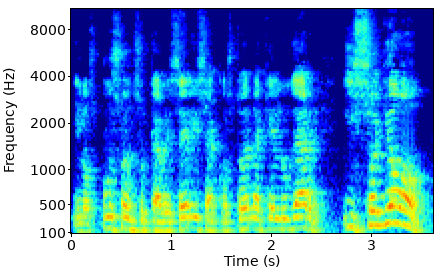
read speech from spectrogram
y los puso en su cabecera y se acostó en aquel lugar, y soñó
